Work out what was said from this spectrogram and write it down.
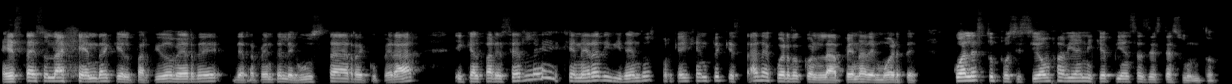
esta es una agenda que el Partido Verde de repente le gusta recuperar y que al parecer le genera dividendos porque hay gente que está de acuerdo con la pena de muerte. ¿Cuál es tu posición, Fabián, y qué piensas de este asunto?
